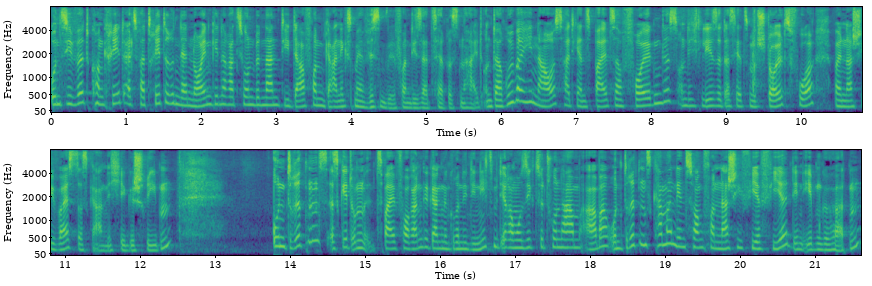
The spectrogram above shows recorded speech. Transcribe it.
und sie wird konkret als Vertreterin der neuen Generation benannt, die davon gar nichts mehr wissen will von dieser Zerrissenheit. Und darüber hinaus hat Jens Balzer Folgendes und ich lese das jetzt mit Stolz vor, weil Nashi weiß das gar nicht hier geschrieben. Und drittens, es geht um zwei vorangegangene Gründe, die nichts mit ihrer Musik zu tun haben, aber und drittens kann man den Song von Nashi 44, den eben gehörten,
